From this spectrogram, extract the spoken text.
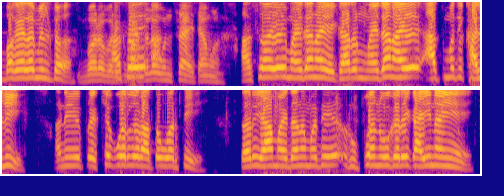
बघायला मिळतं. बरोबर. असं- उंच आहे त्यामुळं. असं हे मैदान आहे. कारण मैदान आहे आतमध्ये खाली आणि प्रेक्षक वर्ग राहतो वरती. तर या मैदानामध्ये रुपण वगैरे काही नाही आहे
